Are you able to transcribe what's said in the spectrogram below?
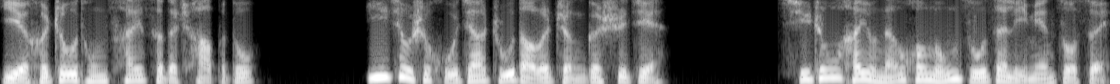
也和周通猜测的差不多，依旧是虎家主导了整个事件，其中还有南荒龙族在里面作祟，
